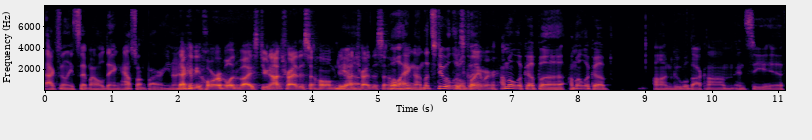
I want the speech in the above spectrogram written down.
accidentally set my whole dang house on fire. You know, I That could mean? be horrible advice. Do not try this at home. Do Yeah. not try this at home. Well, hang on. Let's do a little bit. Disclaimer. I'm gonna look up. Uh, I'm gonna look up on Google.com and see if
